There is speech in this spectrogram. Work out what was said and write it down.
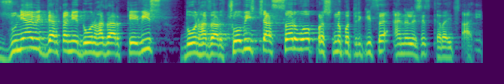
जुन्या विद्यार्थ्यांनी दोन हजार तेवीस दोन हजार चोवीसच्या सर्व प्रश्नपत्रिकेचं अनालिसिस करायचं आहे.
